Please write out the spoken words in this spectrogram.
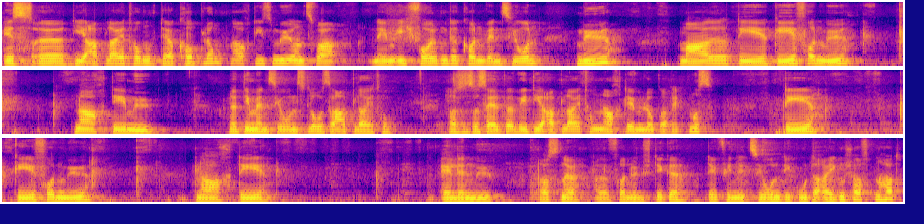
ist äh, die Ableitung der Kopplung nach diesem μ und zwar nehme ich folgende Konvention μ mal dg von μ nach dμ eine dimensionslose Ableitung. Das ist dasselbe wie die Ableitung nach dem Logarithmus d g von μ nach d ln μ. Das ist eine äh, vernünftige Definition, die gute Eigenschaften hat.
